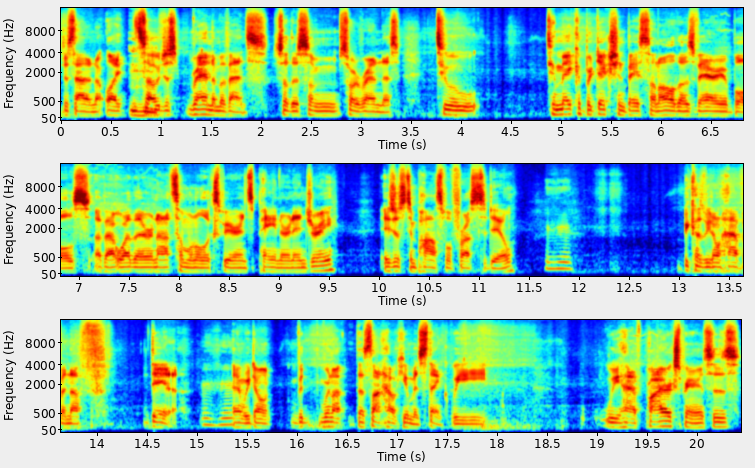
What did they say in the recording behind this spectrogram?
just out of no, like so mm-hmm. just random events. So there's some sort of randomness to to make a prediction based on all those variables about whether or not someone will experience pain or an injury is just impossible for us to do. Mm-hmm. Because we don't have enough data. Mm-hmm. And we don't we're not that's not how humans think. We we have prior experiences.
